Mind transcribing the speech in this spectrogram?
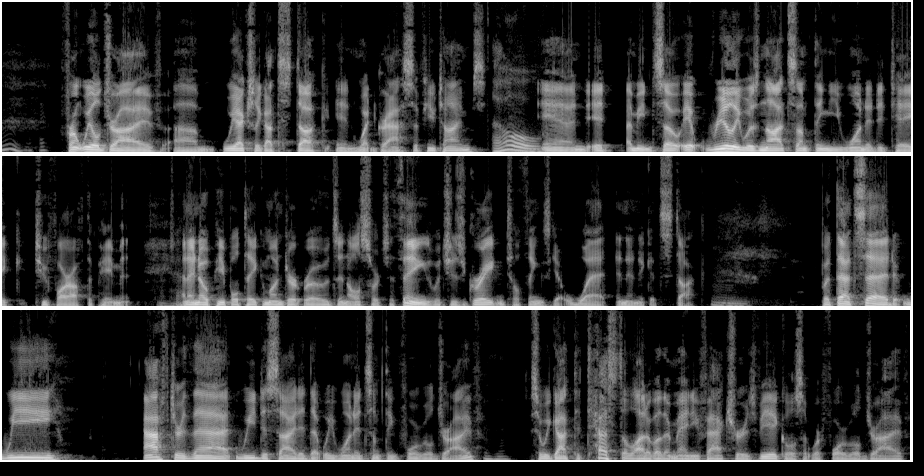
mm, okay. front wheel drive. Um, we actually got stuck in wet grass a few times, Oh, and it I mean, so it really was not something you wanted to take too far off the pavement. gotcha. And I know people take them on dirt roads and all sorts of things, which is great until things get wet and then it gets stuck. Mm, But that said, we after that we decided that we wanted something four wheel drive. mhm. So we got to test a lot of other manufacturers' vehicles that were four wheel drive,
